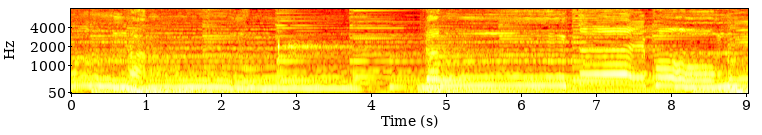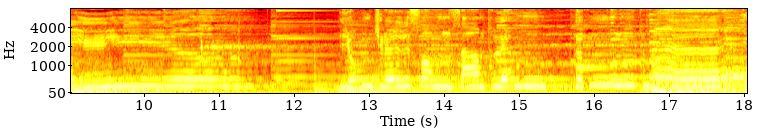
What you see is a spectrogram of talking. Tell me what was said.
នខ្លាំងណាស់ដឹងទេពមនេះយប់ជ្រៅសន្សាមធ្លាក់ទឹកភ្នែក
